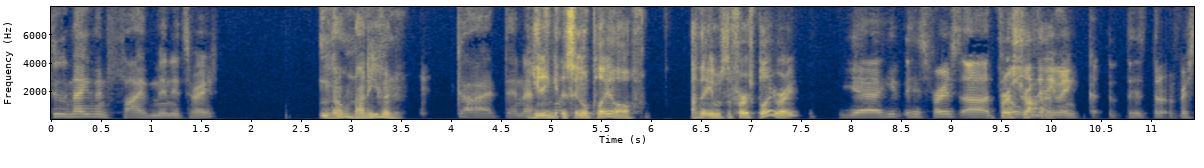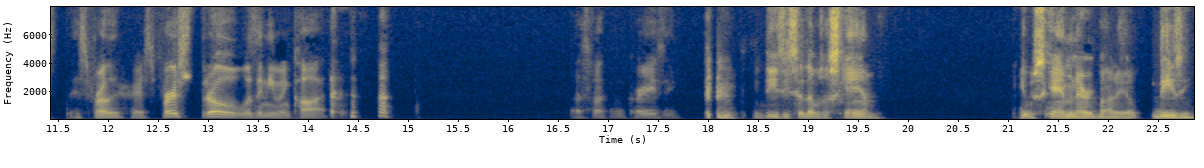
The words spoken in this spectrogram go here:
dude, not even five minutes, right? No, not even. God, then He didn't get a single playoff. I think it was the first play, right? Yeah, he his first uh First throw wasn't even his thro- first his throw his first throw wasn't even caught. That's fucking crazy. Deezy said that was a scam. He was scamming everybody up. Deezy,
